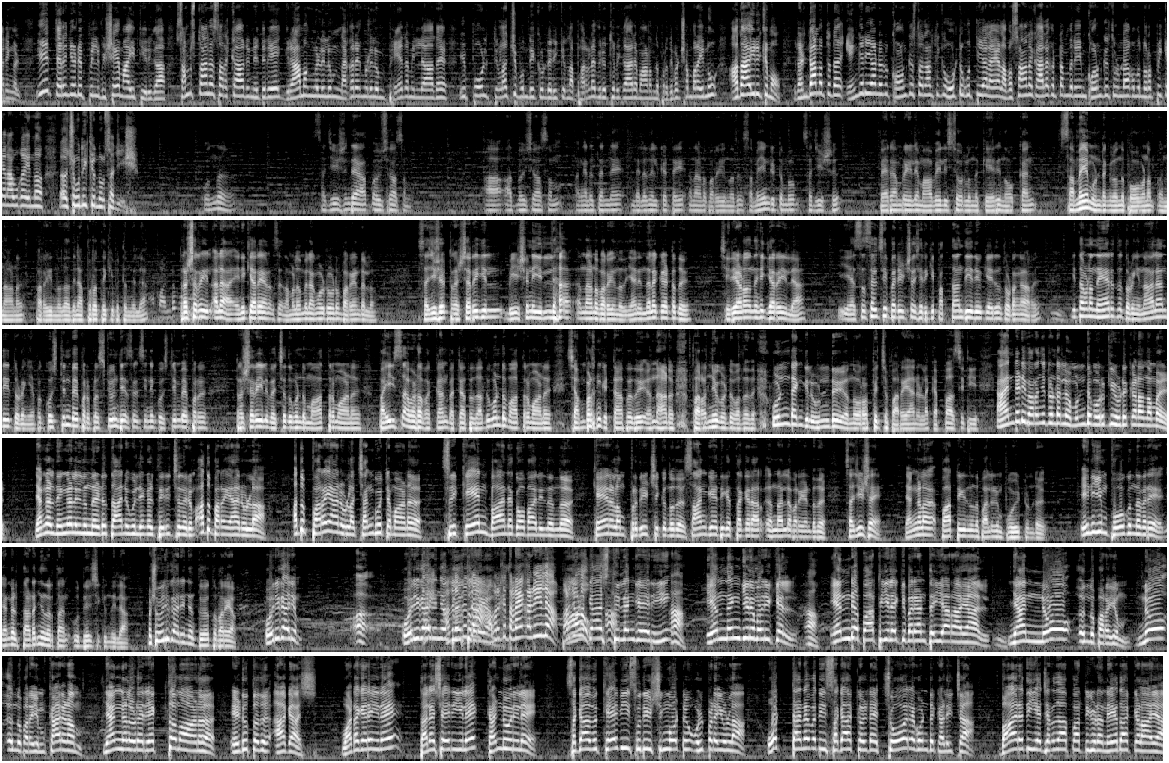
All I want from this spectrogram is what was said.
കാര്യങ്ങൾ. ഈ തെരഞ്ഞെടുപ്പിൽ വിഷയമായി തീരുക. സംസ്ഥാന സർക്കാരിനെതിരെ ഗ്രാമങ്ങളിലും നഗരങ്ങളിലും ഭേദമില്ലാതെ ഇപ്പോൾ തിളച്ചു പൊന്തിക്കൊണ്ടിരിക്കുന്ന ഭരണവിരുദ്ധ വികാരമാണെന്ന് പ്രതിപക്ഷം പറയുന്നു. അതായിരിക്കുമോ? രണ്ടാമത്തത് എങ്ങനെയാണ് ഒരു കോൺഗ്രസ് സ്ഥാനാർത്ഥിക്ക് വോട്ട് കുത്തിയാൽ അയാൾ അവസാന കാലഘട്ടം വരെയും കോൺഗ്രസിൽ ഉണ്ടാകുമെന്ന് ഉറപ്പിക്കാനാവുക എന്ന് ചോദിക്കുന്നു സജീഷ്. ഒന്ന് സജീഷിന്റെ ആത്മവിശ്വാസം. ആ ആത്മവിശ്വാസം അങ്ങനെ തന്നെ നിലനിൽക്കട്ടെ എന്നാണ് പറയുന്നത്. സമയം കിട്ടുമ്പോൾ സജീഷ് പേരാമ്പ്രയിലെ മാവേലി സ്റ്റോറിൽ ഒന്ന് കയറി നോക്കാൻ സമയമുണ്ടെങ്കിൽ ഒന്ന് പോകണം എന്നാണ് പറയുന്നത്. അതിനപ്പുറത്തേക്ക് പറ്റുന്നില്ല. ട്രഷറിയിൽ അല്ല എനിക്കറിയാം നമ്മൾ തമ്മിൽ അങ്ങോട്ടും ഇങ്ങോട്ടും പറയണ്ടല്ലോ. സജീഷ് ട്രഷറിയിൽ ഭീഷണി ഇല്ല എന്നാണ് പറയുന്നത്. ഞാൻ ഇന്നലെ കേട്ടത് ശരിയാണോ എന്ന് എനിക്കറിയില്ല. ഈ എസ് എസ് എൽ സി പരീക്ഷ ശരിക്കും പത്താം തീയതിയൊക്കെ ആയിരുന്നു തുടങ്ങാറ്. ഇത്തവണ നേരത്തെ തുടങ്ങി നാലാം തീയതി തുടങ്ങി. അപ്പോൾ ക്വസ്റ്റ്യൻ പേപ്പർ പ്ലസ് ടുവിന്റെ എസ് എൽ സിന്റെ ക്വസ്റ്റ്യൻ പേപ്പർ ട്രഷറിയിൽ വെച്ചതുകൊണ്ട് മാത്രമാണ് പൈസ അവിടെ വെക്കാൻ പറ്റാത്തത്. അതുകൊണ്ട് മാത്രമാണ് ശമ്പളം കിട്ടാത്തത് എന്നാണ് പറഞ്ഞുകൊണ്ട് വന്നത്. ഉണ്ടെങ്കിൽ ഉണ്ട് എന്ന് ഉറപ്പിച്ച് പറയാനുള്ള കപ്പാസിറ്റി ആന്റണി പറഞ്ഞിട്ടുണ്ടല്ലോ മുണ്ട് മുറുക്കി ഉടുക്കണം നമ്മൾ. ഞങ്ങൾ നിങ്ങളിൽ നിന്ന് എടുത്ത ആനുകൂല്യങ്ങൾ തിരിച്ചു തരും. അത് പറയാനുള്ള അത് പറയാനുള്ള ചങ്കൂറ്റമാണ് ശ്രീ കെ എൻ ബാലഗോപാലിൽ നിന്ന് കേരളം പ്രതീക്ഷിക്കുന്നത് സാങ്കേതിക തകരാർ എന്നല്ല പറയേണ്ടത്. സജീഷെ ഞങ്ങളെ പാർട്ടിയിൽ നിന്ന് പലരും പോയിട്ടുണ്ട്. ഇനിയും പോകുന്നവരെ ഞങ്ങൾ തടഞ്ഞു നിർത്താൻ ഉദ്ദേശിക്കുന്നില്ല. പക്ഷെ ഒരു കാര്യം ഞാൻ തീർത്ത് പറയാം. ഒരു കാര്യം ഒരു കാര്യം ഞാൻ തീർത്ത് പറയാം. ആകാശ് തില്ലങ്കേരി എന്നെങ്കിലും ഒരിക്കൽ എന്റെ പാർട്ടിയിലേക്ക് വരാൻ തയ്യാറായാൽ ഞാൻ നോ എന്ന് പറയും. നോ എന്ന് പറയും. കാരണം ഞങ്ങളുടെ രക്തമാണ് എടുത്തത് ആകാശ്. വടകരയിലെ തലശ്ശേരിയിലെ കണ്ണൂരിലെ സഖാവ് കെ വി സുധീഷ് ഇങ്ങോട്ട് ഉൾപ്പെടെയുള്ള ഒട്ടനവധി സഖാക്കളുടെ ചോര കൊണ്ട് കളിച്ച ഭാരതീയ ജനതാ പാർട്ടിയുടെ നേതാക്കളായ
